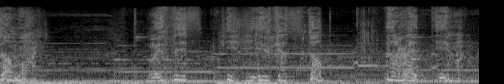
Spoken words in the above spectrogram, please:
Someone. With this, you can stop the Red Demon.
